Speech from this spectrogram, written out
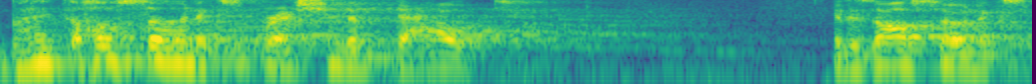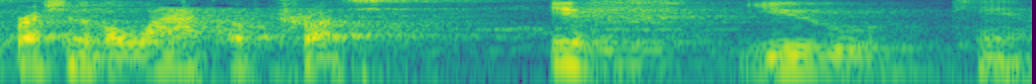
but it's also an expression of doubt. It is also an expression of a lack of trust, if you can.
